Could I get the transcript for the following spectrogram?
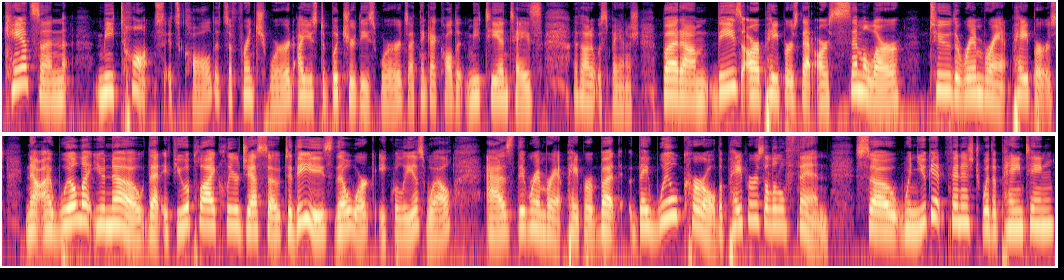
Canson mitons, it's called. It's a French word. I used to butcher these words. I think I called it mitientes. I thought it was Spanish. But um, these are papers that are similar to the Rembrandt papers. Now, I will let you know that if you apply clear gesso to these, they'll work equally as well as the Rembrandt paper, but they will curl. The paper is a little thin. So when you get finished with a painting,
